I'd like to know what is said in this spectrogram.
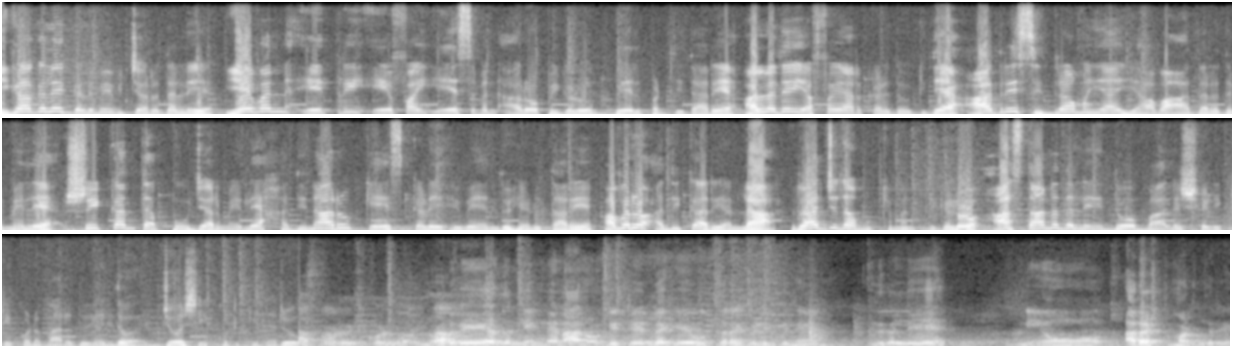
ಈಗಾಗಲೇ ಗಲಭೆ ವಿಚಾರದಲ್ಲಿ A one A three A five A seven ಆರೋಪಿಗಳು ಬೇಲ್ ಪಡೆದಿದ್ದಾರೆ ಅಲ್ಲದೆ ಎಫ್ಐಆರ್ ಕಳೆದೋಗಿದೆ. ಆದ್ರೆ ಸಿದ್ದರಾಮಯ್ಯ ಯಾವ ಆಧಾರದ ಮೇಲೆ ಶ್ರೀಕಾಂತ್ ಪೂಜಾರ್ ಮೇಲೆ ಹದಿನಾರು ಕೇಸ್ಗಳೇ ಇವೆ ಎಂದು ಹೇಳುತ್ತಾರೆ. ಅವರು ಅಧಿಕಾರಿ ಅಲ್ಲ ರಾಜ್ಯದ ಮುಖ್ಯಮಂತ್ರಿಗಳು. ಆ ಸ್ಥಾನದಲ್ಲಿ ಇದ್ದು ಬಾಲಿಶ್ ಹೇಳಿಕೆ ಕೊಡಬಾರದು ಎಂದು ಜೋಶಿ ಕುಟುಕಿದರು. ಅದು ನಿನ್ನೆ ನಾನು ಡಿಟೇಲ್ ಆಗಿ ಉತ್ತರ ಹೇಳಿದ್ದೀನಿ. ಇದರಲ್ಲಿ ನೀವು ಅರೆಸ್ಟ್ ಮಾಡ್ತೀರಿ.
